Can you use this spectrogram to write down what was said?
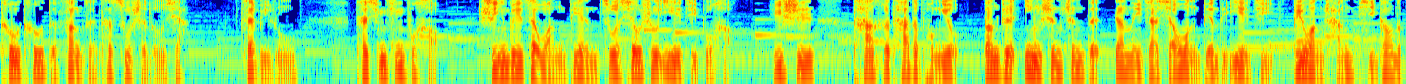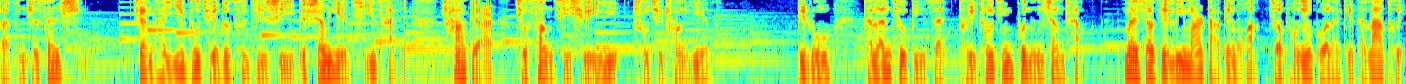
偷偷的放在她宿舍楼下。再比如。他心情不好，是因为在网店做销售业绩不好，于是他和他的朋友帮着硬生生的让那家小网店的业绩比往常提高了百分之三十，这让他一度觉得自己是一个商业奇才，差点就放弃学业出去创业了。比如他篮球比赛腿抽筋不能上场，麦小姐立马打电话叫朋友过来给他拉腿，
